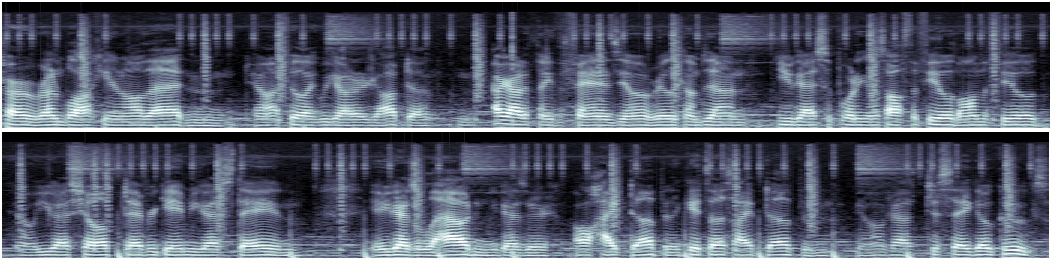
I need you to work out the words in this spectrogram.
to our run blocking and all that, and you know, I feel like we got our job done. And I got to thank the fans. You know, it really comes down you guys supporting us off the field, on the field. You know, you guys show up to every game, you guys stay, and you, know, you guys are loud, and you guys are all hyped up, and it gets us hyped up, and you know, I got to just say, go Cougs.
